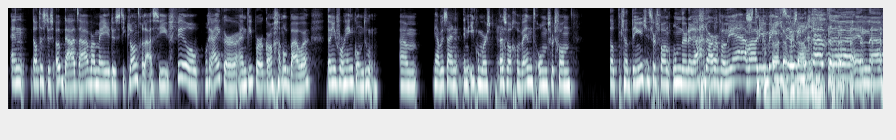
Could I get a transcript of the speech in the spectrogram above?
en dat is dus ook data waarmee je dus die klantrelatie veel rijker en dieper kan gaan opbouwen dan je voorheen kon doen. Ehm, ja, we zijn in e-commerce Ja. best wel gewend om een soort van dat, dat dingetje soort van onder de radar van ja, we houden die een beetje zo in de gaten. en eh,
